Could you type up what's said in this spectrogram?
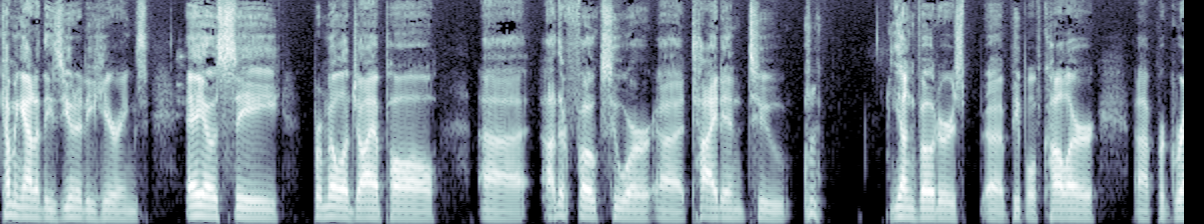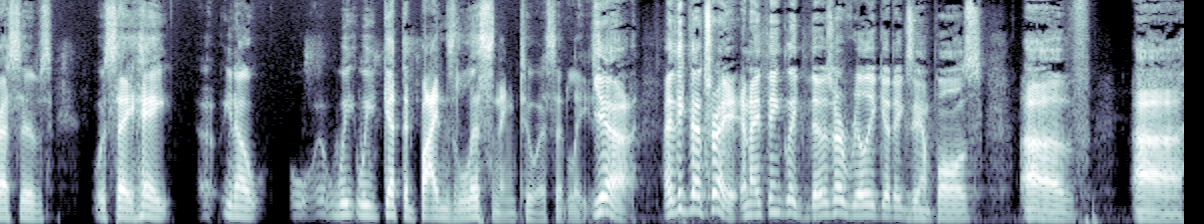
coming out of these unity hearings, AOC, Pramila Jayapal, uh, other folks who are uh, tied into young voters, uh, people of color, uh, progressives would say, "Hey, uh, you know, we we get that Biden's listening to us at least." Yeah, I think that's right, and I think like those are really good examples of uh,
